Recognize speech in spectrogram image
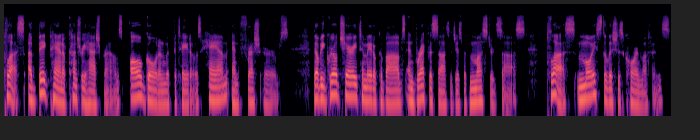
plus a big pan of country hash browns, all golden with potatoes, ham, and fresh herbs. There'll be grilled cherry tomato kebabs and breakfast sausages with mustard sauce, plus moist, delicious corn muffins.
